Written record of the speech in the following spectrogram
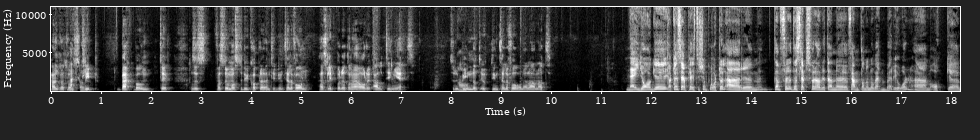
handkontrollsklipp, backbone typ. Och så, fast då måste du koppla den till din telefon. Här slipper du, utan här har du allting i ett. Så du Ja. binder inte upp din telefon eller annat. Nej, jag, eh, jag kan säga att Playstation Portal är... eh, Den, för, den släpps för övrigt den eh, 15 november i år. eh, Och eh,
